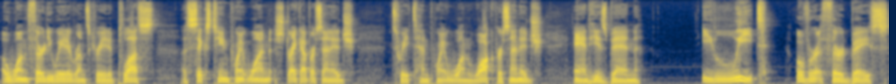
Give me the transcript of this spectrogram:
a 130 weighted runs created plus, a 16.1 strikeout percentage to a 10.1 walk percentage, and he has been elite over at third base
